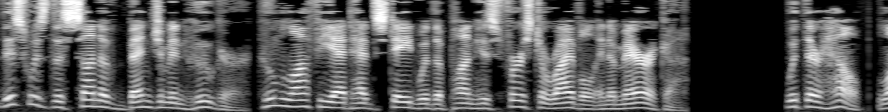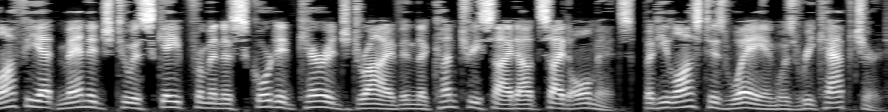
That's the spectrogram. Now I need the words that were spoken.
This was the son of Benjamin Huger, whom Lafayette had stayed with upon his first arrival in America. With their help, Lafayette managed to escape from an escorted carriage drive in the countryside outside Olmütz, but he lost his way and was recaptured.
